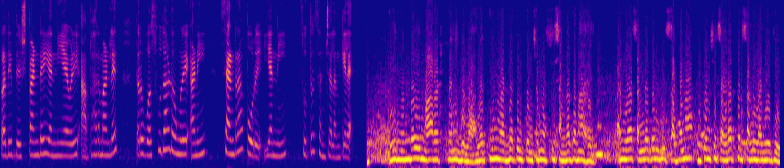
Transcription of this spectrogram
प्रदीप देशपांडे यांनी यावेळी आभार मानलेत. तर वसुधा डोंगरे आणि सँड्रा पोरे यांनी सूत्रसंचालन केलंय. ही मुंबई महाराष्ट्र आणि गोवा या तीन राज्यातील पेन्शनर्सची संघटना आहे आणि या संघटनेची स्थापना एकोणीशे चौऱ्याहत्तर साली झाली होती.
